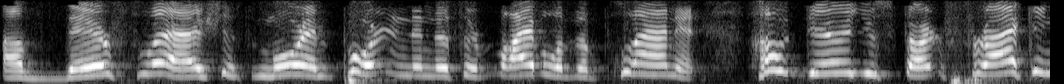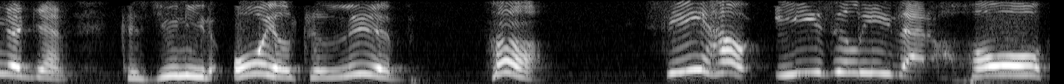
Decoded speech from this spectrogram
of their flesh is more important than the survival of the planet. How dare you start fracking again? Because you need oil to live. Huh. See how easily that whole,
